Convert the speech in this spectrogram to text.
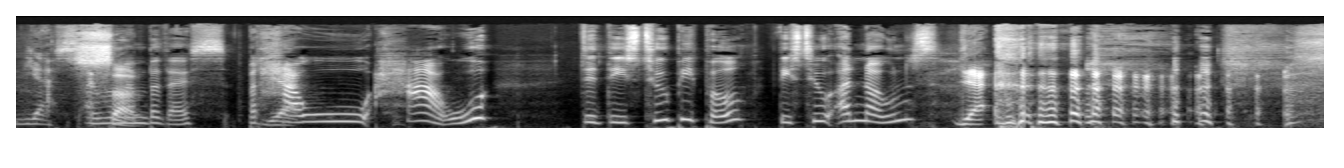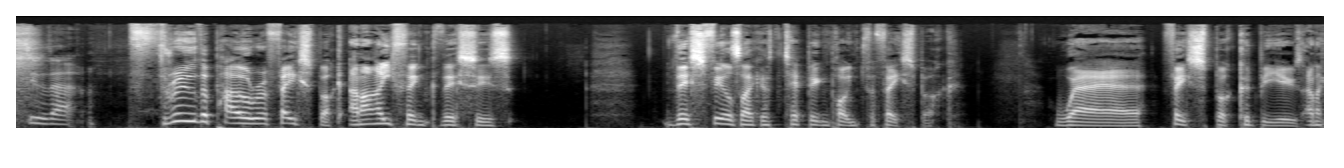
Yes, I So- remember this. But Yeah. how how did these two people, these two unknowns, Yeah. do that? Through the power of Facebook, and I think this is this feels like a tipping point for Facebook. Where Facebook could be used, and a,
